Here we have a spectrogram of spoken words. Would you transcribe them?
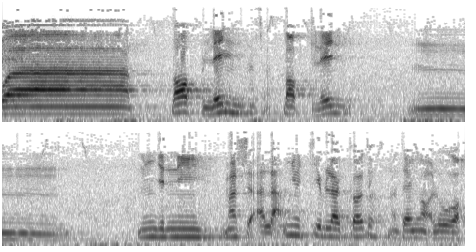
wa toplin. Toplin. Hmm jenis masalah menyuci belaka tu nak tengok luah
